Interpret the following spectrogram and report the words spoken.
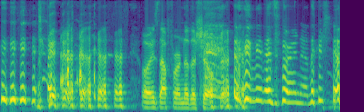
or is that for another show? Maybe that's for another show.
